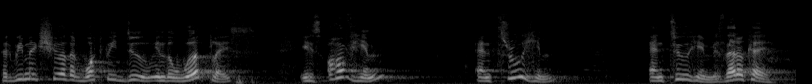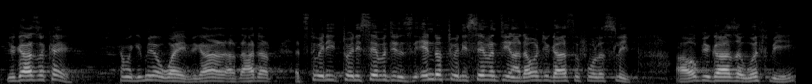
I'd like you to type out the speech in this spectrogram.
that we make sure that what we do in the workplace is of Him and through Him and to Him. Is that okay? You guys okay? Come on, give me a wave. You got, I, I, it's 20, 2017. It's the end of 2017. I don't want you guys to fall asleep. I hope you guys are with me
